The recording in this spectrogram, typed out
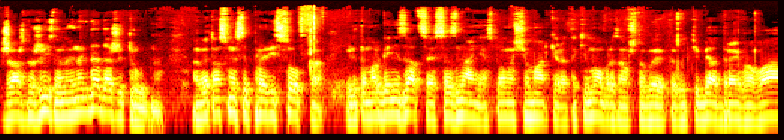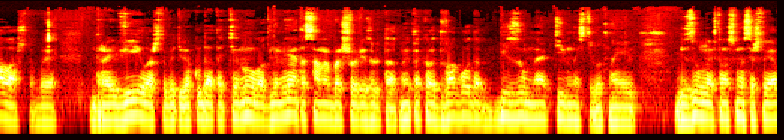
жажду жизни, но иногда даже трудно. А в этом смысле прорисовка или там организация сознания с помощью маркера таким образом, чтобы как бы, тебя драйвовало, чтобы драйвило, чтобы тебя куда-то тянуло. Для меня это самый большой результат. Ну и такое два года безумной активности, вот моей безумной в том смысле, что я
